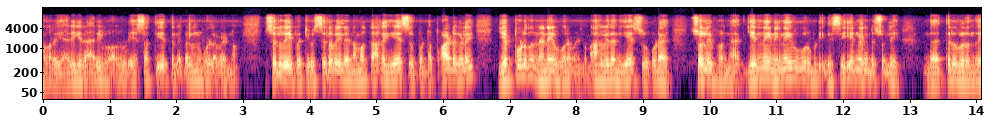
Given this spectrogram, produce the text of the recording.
அவரை அறிகிற அறிவு அவருடைய சத்தியத்தில் பலன் கொள்ள வேண்டும். சிலுவை பற்றி சிலுவையில நமக்காக இயேசுப்பட்ட பாடுகளை எப்பொழுதும் நினைவு கூற வேண்டும். ஆகவே தான் இயேசு கூட சொல்லி போனார். என்னை நினைவு கூறுபடி இதை செய்யுங்கள் என்று சொல்லி இந்த திருவிருந்தை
